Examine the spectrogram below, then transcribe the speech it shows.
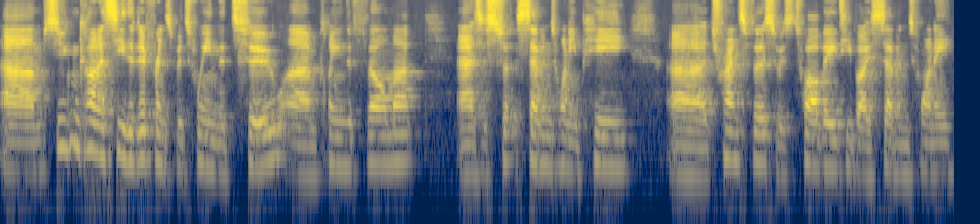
um, so you can kind of see the difference between the two um, clean the film up as a 720p uh, transfer so it's 1280 by 720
